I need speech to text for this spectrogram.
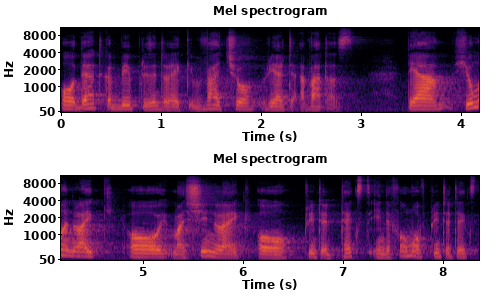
or that could be presented like virtual reality avatars. They are human-like or machine-like or printed text in the form of printed text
